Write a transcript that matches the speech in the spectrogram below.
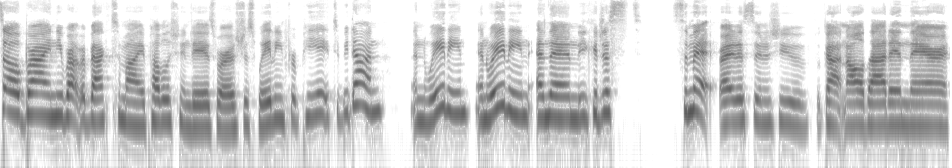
So, Brian, you brought me back to my publishing days where I was just waiting for P8 to be done and waiting and waiting. And then you could just submit right as soon as you've gotten all that in there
